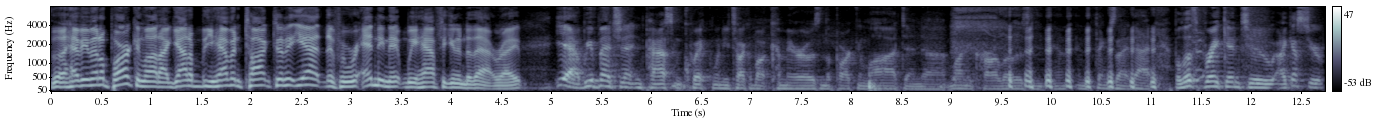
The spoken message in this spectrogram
The heavy metal parking lot. I gotta. You haven't talked in it yet. If we were ending it, we have to get into that, right? Yeah, we've mentioned it in passing quick when you talk about Camaros in the parking lot and uh, Monte Carlos and, and, and things like that. But let's break into. I guess you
